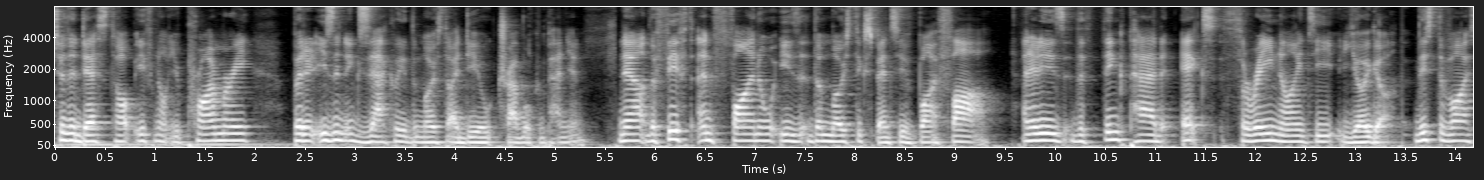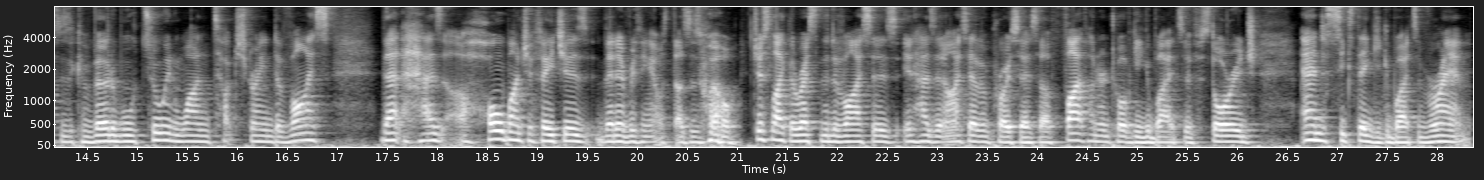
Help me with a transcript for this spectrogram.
to the desktop, if not your primary, but it isn't exactly the most ideal travel companion. Now, the fifth and final is the most expensive by far and it is the ThinkPad X390 Yoga. This device is a convertible two-in-one touchscreen device that has a whole bunch of features that everything else does as well. Just like the rest of the devices, it has an i7 processor, 512 gigabytes of storage, and 16 gigabytes of RAM.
